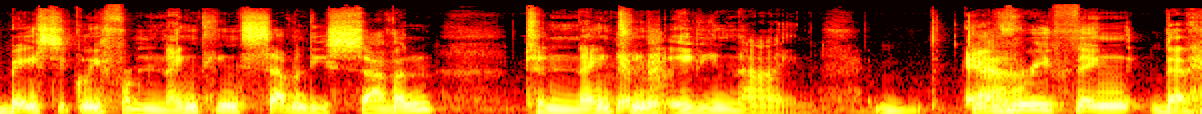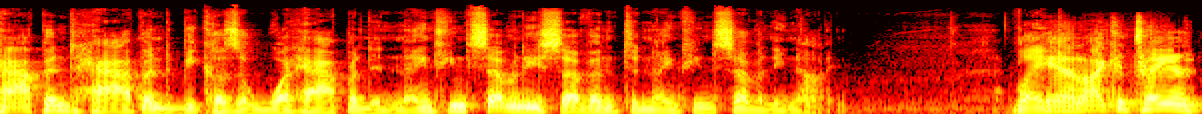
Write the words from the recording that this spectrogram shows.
basically from 1977 to 1989. Everything that happened happened because of what happened in 1977 to 1979. Like, And I can tell you,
